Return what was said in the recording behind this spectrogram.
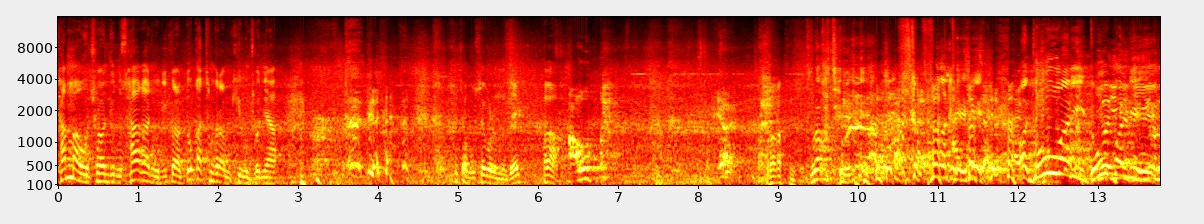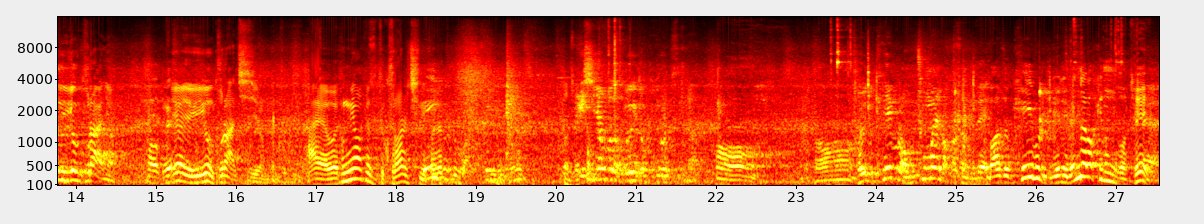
35,000원 주고 사가지고 네 거랑 똑같은 거라면 기분 좋냐 진짜 못 세버렸는데 하나 아홉. 보라 같은데. 불화 같아 진짜 불화 같아 아 너무 많이 너무 이건, 이건, 빨리 이건 이건 구라 아니야. 어 그래? 이건 이건 구라 안 치지 이런 거. 아유 왜 형님 앞에서 또 구라를 치는 거야? 예시년보다 고양이 더 부드럽습니다. 어 어. 저희도 케이블 엄청 많이 바꿨었는데 맞아 케이블 얘네 맨날 바뀌는 것 같아. 네.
